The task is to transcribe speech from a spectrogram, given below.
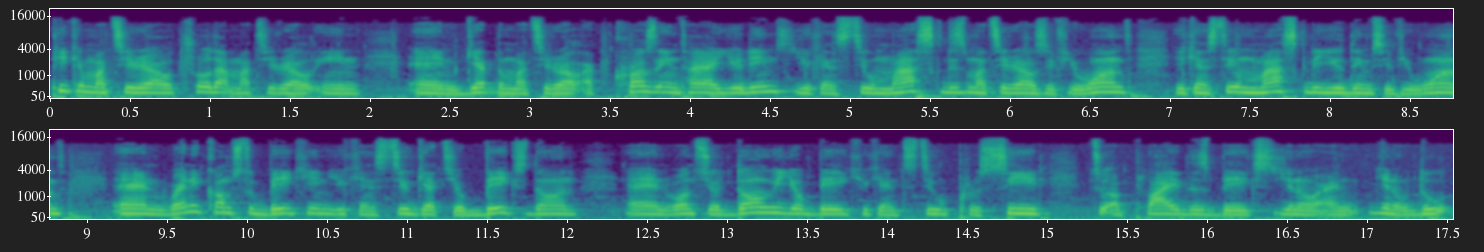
pick a material throw that material in and get the material across the entire UDIMs. You can still mask these materials if you want. You can still mask the UDIMs if you want. And when it comes to baking you can still get your bakes done. And once you're done with your bake you can still proceed to apply these bakes you know and you know do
